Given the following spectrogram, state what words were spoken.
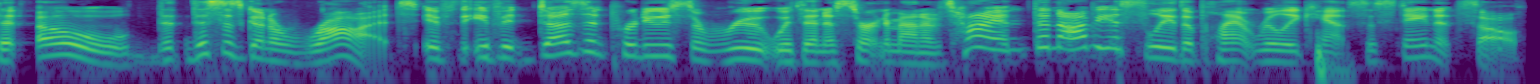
that oh th- this is going to rot. If if it doesn't produce a root within a certain amount of time then obviously the plant really can't sustain itself.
